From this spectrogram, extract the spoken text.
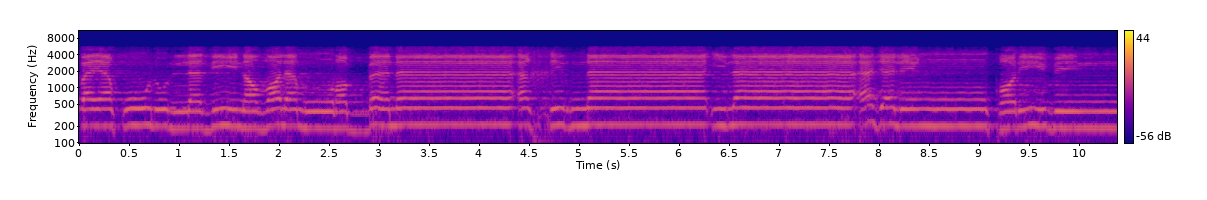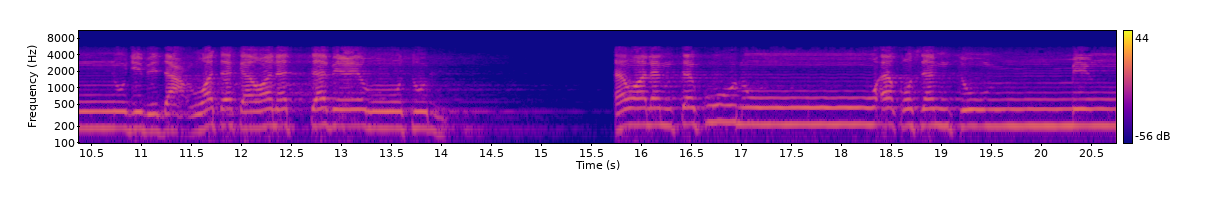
فَيَقُولُ الَّذِينَ ظَلَمُوا رَبَّنَا أَخِّرْنَا إِلَىٰ أَجَلٍ قَرِيبٍ نُجِبْ دَعْوَتَكَ وَنَتَّبِعِ الرُّسُلَ أولم تكونوا أقسمتم من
